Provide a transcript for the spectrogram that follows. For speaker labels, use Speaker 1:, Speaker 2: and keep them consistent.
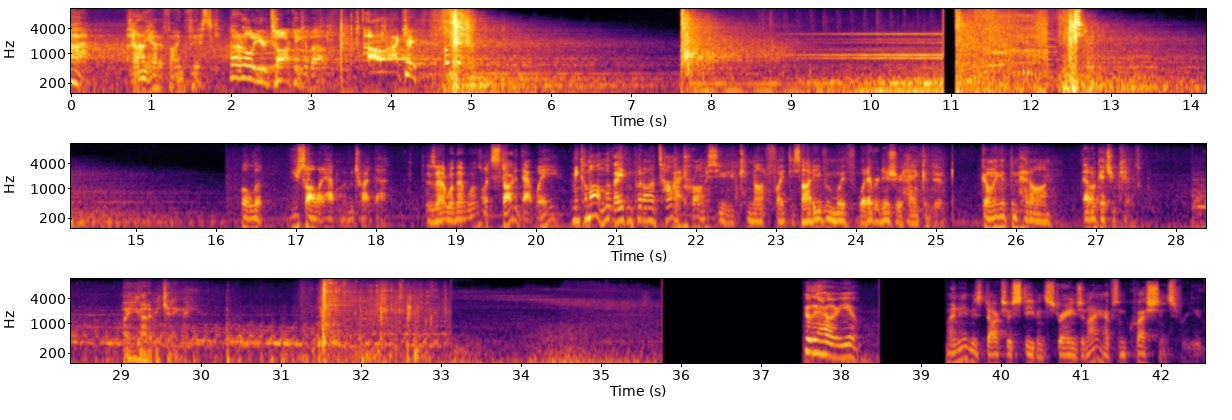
Speaker 1: me how to find Fisk. I don't know what you're talking about. Oh, okay, okay. Well, look, you saw what happened when we tried that.
Speaker 2: Is that what that was?
Speaker 1: Well, it started that way. I mean, come on, look, I even put on a tie.
Speaker 3: I promise you, you cannot fight these, not even with whatever it is your hand can do. Going at them head on, that'll get you killed. Oh, you gotta be kidding me.
Speaker 4: Who the hell are you?
Speaker 5: My name is Dr. Stephen Strange, and I have some questions for you.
